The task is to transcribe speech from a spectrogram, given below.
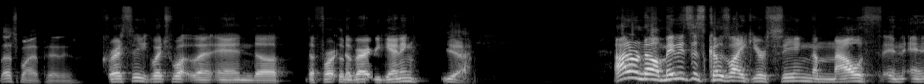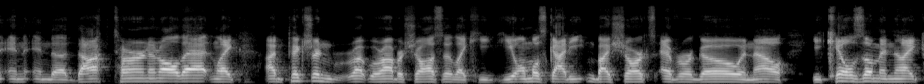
That's my opinion. Chrissy, which what and uh, the first, The- the very beginning. Yeah, I don't know. Maybe it's just because like you're seeing the mouth and and and, and the dock turn and all that, and like I'm picturing Robert Shaw said, like he he almost got eaten by sharks ever ago, and now he kills them, and like,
